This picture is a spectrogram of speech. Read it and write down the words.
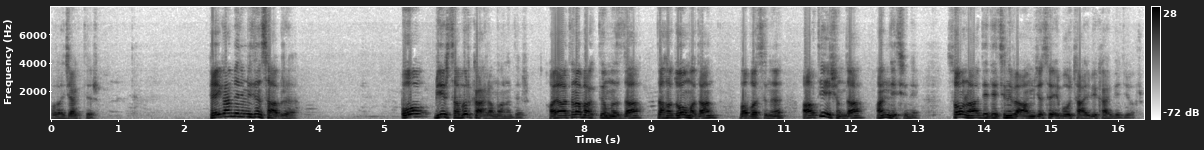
olacaktır. Peygamberimizin sabrı. O bir sabır kahramanıdır. Hayatına baktığımızda daha doğmadan babasını, 6 yaşında annesini, sonra dedesini ve amcası Ebu Talib'i kaybediyor.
